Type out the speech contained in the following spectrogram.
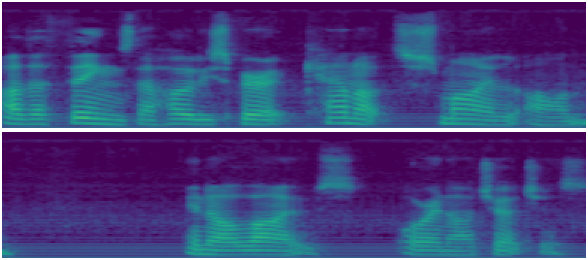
are the things the Holy Spirit cannot smile on in our lives or in our churches.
